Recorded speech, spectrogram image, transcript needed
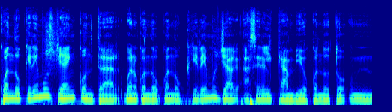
Cuando queremos ya encontrar, bueno, cuando, cuando queremos ya hacer el cambio, cuando mm,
